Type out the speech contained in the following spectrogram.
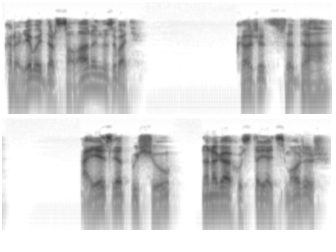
королевой Дарсаланы называть?» «Кажется, да». «А если отпущу, на ногах устоять сможешь?»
